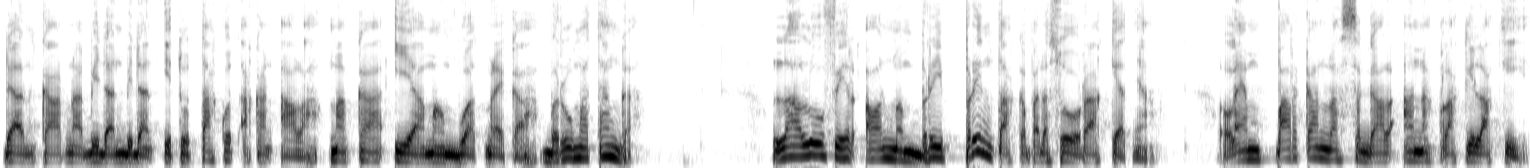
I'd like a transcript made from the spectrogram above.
Dan karena bidan-bidan itu takut akan Allah, maka ia membuat mereka berumah tangga. Lalu Fir'aun memberi perintah kepada seluruh rakyatnya. Lemparkanlah segala anak laki-laki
